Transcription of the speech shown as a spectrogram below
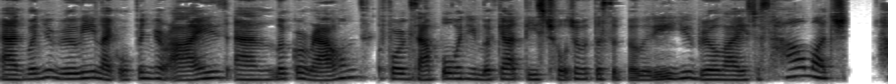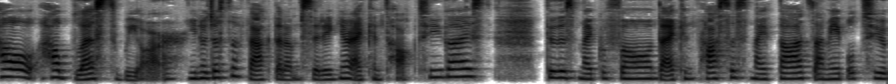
And when you really like open your eyes and look around, for example, when you look at these children with disability, you realize just how much how how blessed we are. You know, just the fact that I'm sitting here, I can talk to you guys through this microphone, that I can process my thoughts, I'm able to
